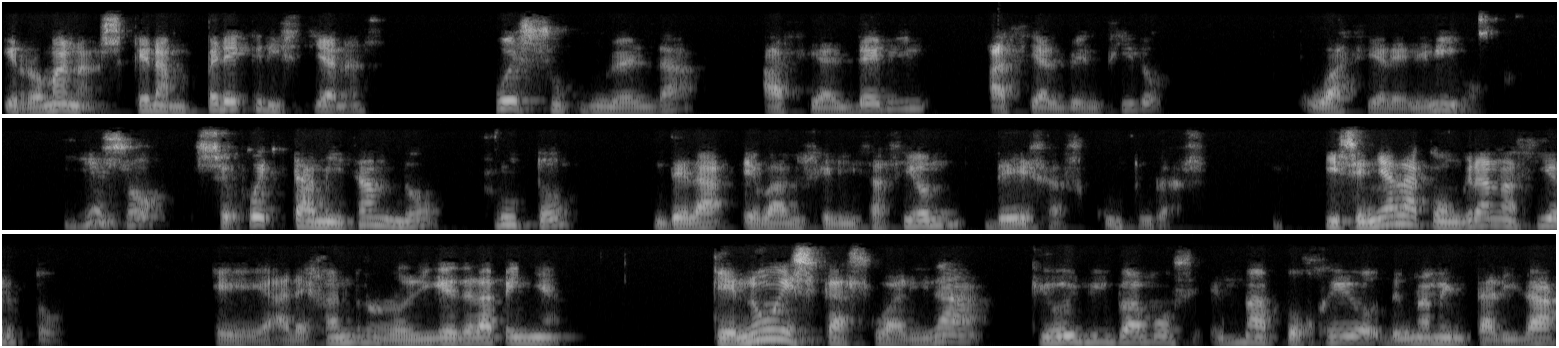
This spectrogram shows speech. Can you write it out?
y romanas, que eran precristianas, pues su crueldad hacia el débil, hacia el vencido o hacia el enemigo. Y eso se fue tamizando fruto de la evangelización de esas culturas. Y señala con gran acierto eh, Alejandro Rodríguez de la Peña que no es casualidad que hoy vivamos en un apogeo de una mentalidad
